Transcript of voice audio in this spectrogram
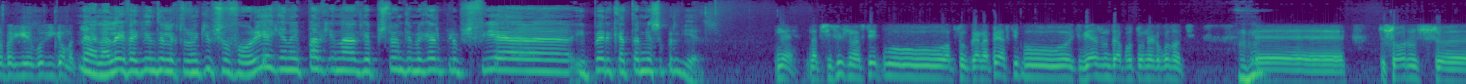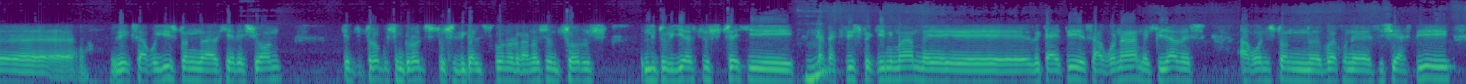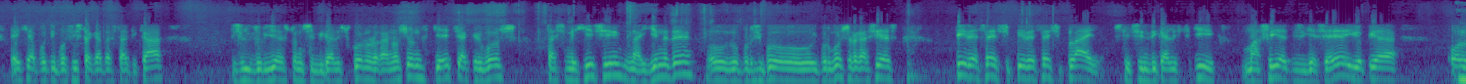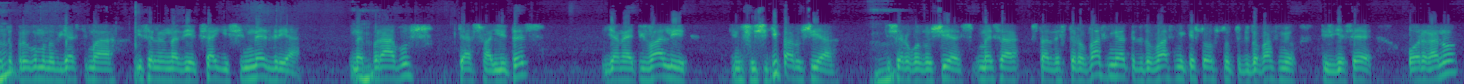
απεργιακού δικαιώματος. Ναι, αλλά λέει θα γίνεται ηλεκτρονική ψηφοφορία για να υπάρχει να διαπιστώνεται μεγάλη πλειοψηφία υπέρ ή κατά μιας απεργίας. Ναι, να ψηφίσουν αυτοί που από τον καναπέ αυτοί που εκβιάζονται από τον εργοδότη. Mm-hmm. Ε, τους όρους ε, διεξαγωγής των αρχαιρεσιών και του τρόπου συγκρότησης των συνδικαλιστικών οργανώσεων, τους όρους λειτουργίας τους, τους έχει mm. κατακτήσει το κίνημα με δεκαετίες αγώνα, με χιλιάδες αγωνιστών που έχουν θυσιαστεί, έχει αποτυπωθεί στα καταστατικά της λειτουργίας των συνδικαλιστικών οργανώσεων και έτσι ακριβώς θα συνεχίσει να γίνεται. Ο, ο Υπουργός Εργασίας πήρε θέση, πήρε θέση πλάι στη συνδικαλιστική μαφία της ΓΕΣΕ, η οποία όλο το προηγούμενο διάστημα ήθελε να διεξάγει συνέδρια με μπράβους και ασφαλίτες για να επιβάλλει την φυσική παρουσία mm. της εργοδοσίας μέσα στα δευτεροβάθμια, τριτοβάθμια και στο, στο τριτοβάθμιο της ΓΕΣΕ όργανο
